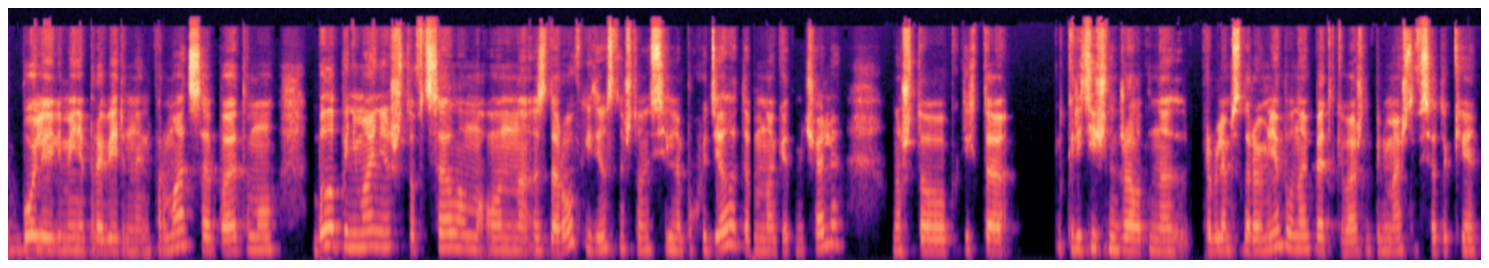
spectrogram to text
более или менее проверенная информация, поэтому было понимание, что в целом он здоров. Единственное, что он сильно похудел, это многие отмечали, но что каких-то критичных жалоб на проблем со здоровьем не было, но опять-таки важно понимать, что все-таки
